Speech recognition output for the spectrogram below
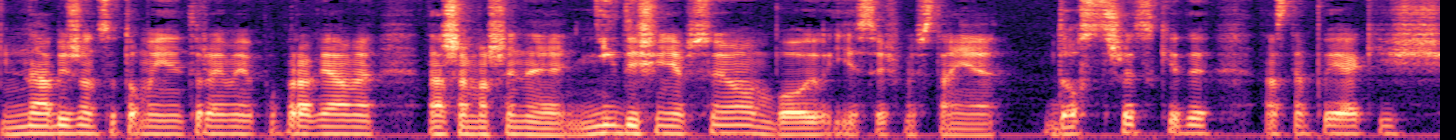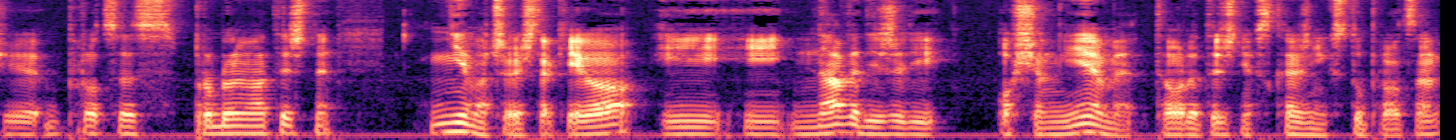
na bieżąco to monitorujemy, poprawiamy. Nasze maszyny nigdy się nie psują, bo jesteśmy w stanie dostrzec, kiedy następuje jakiś e, proces problematyczny. Nie ma czegoś takiego i, i nawet jeżeli osiągniemy teoretycznie wskaźnik 100%,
